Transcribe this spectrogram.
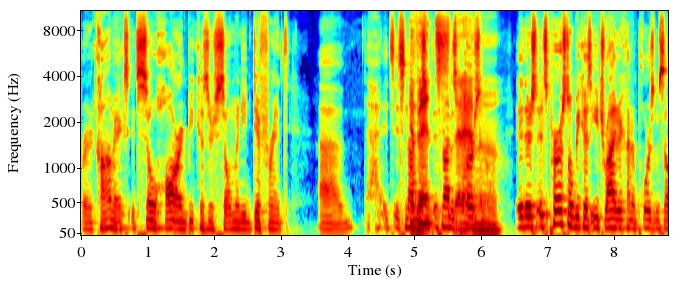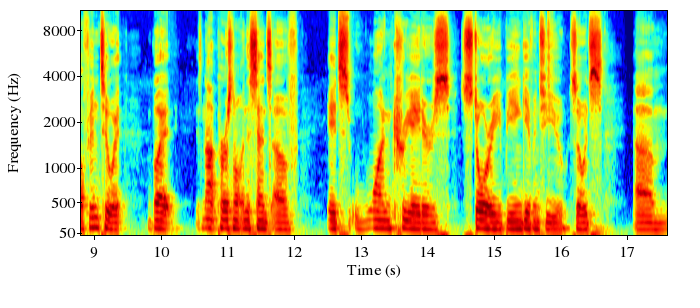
For comics, it's so hard because there's so many different. Uh, it's it's not as, it's not as that happen. personal. It- There's it's personal because each writer kind of pours himself into it, but it's not personal in the sense of it's one creator's story being given to you. So it's um,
